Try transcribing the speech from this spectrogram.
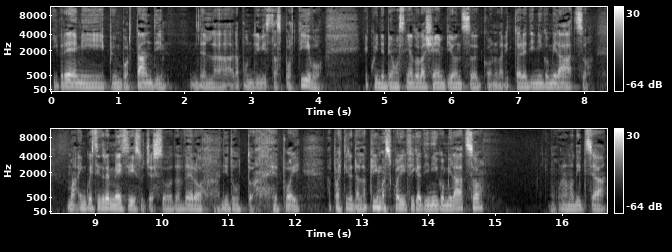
i premi più importanti della, dal punto di vista sportivo e quindi abbiamo segnato la Champions con la vittoria di Nico Milazzo. Ma in questi tre mesi è successo davvero di tutto. E poi, a partire dalla prima squalifica di Nico Milazzo, una notizia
